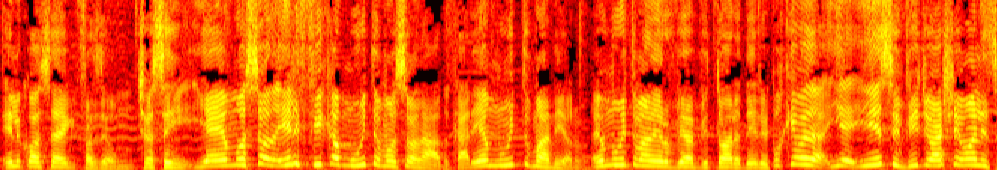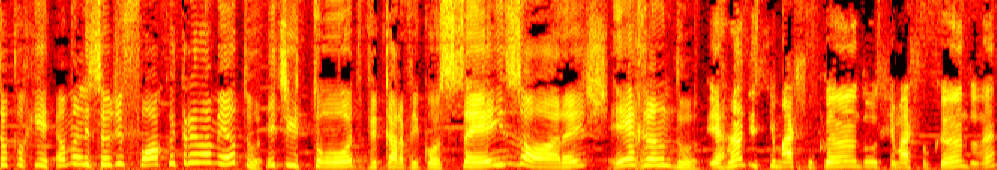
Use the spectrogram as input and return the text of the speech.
ele consegue fazer um. Tipo assim, e é emocionante. Ele fica muito emocionado, cara, e é muito maneiro. É muito maneiro ver a vitória dele. Porque, e, e esse vídeo eu achei uma lição, porque é uma lição de foco e treinamento. E de todo, o cara ficou seis horas errando. Errando e se machucando, se machucando, né?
